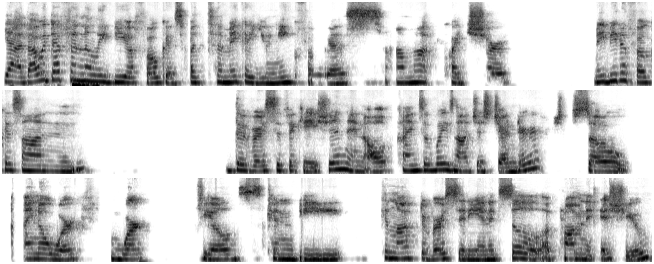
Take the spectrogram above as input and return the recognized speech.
Yeah, that would definitely be a focus. But to make a unique focus, I'm not quite sure. Maybe to focus on diversification in all kinds of ways, not just gender. So I know work work fields can be can lack diversity and it's still a prominent issue.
